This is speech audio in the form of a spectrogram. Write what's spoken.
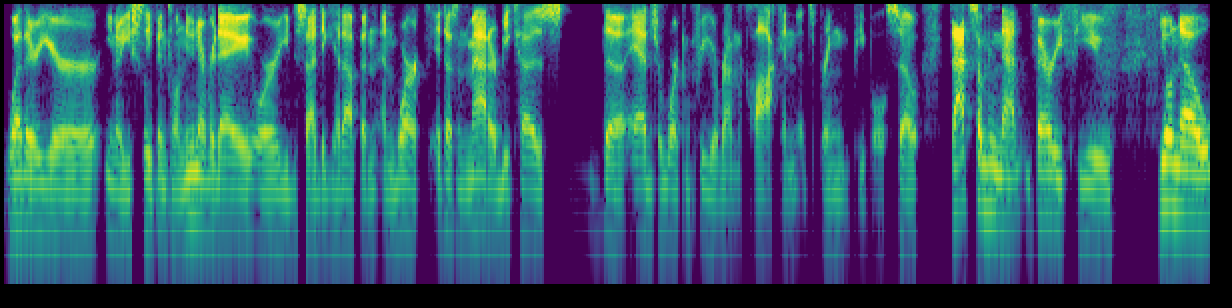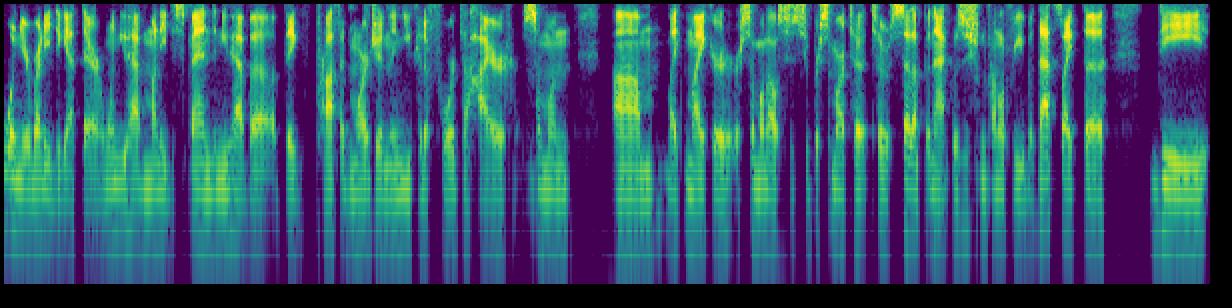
whether you're you know you sleep until noon every day or you decide to get up and, and work it doesn't matter because the ads are working for you around the clock and it's bringing people. So that's something that very few you'll know when you're ready to get there, when you have money to spend and you have a, a big profit margin and you could afford to hire someone um, like Mike or, or, someone else who's super smart to, to set up an acquisition funnel for you. But that's like the the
